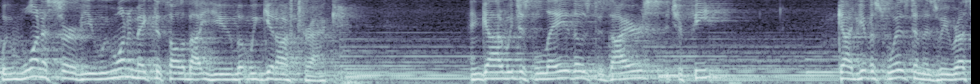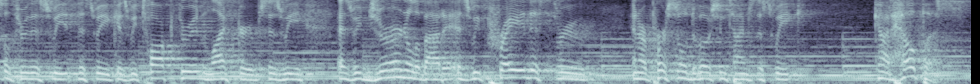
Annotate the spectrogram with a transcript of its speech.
We want to serve you. We want to make this all about you, but we get off track. And God, we just lay those desires at your feet. God, give us wisdom as we wrestle through this week, this week, as we talk through it in life groups, as we as we journal about it, as we pray this through in our personal devotion times this week. God, help us.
